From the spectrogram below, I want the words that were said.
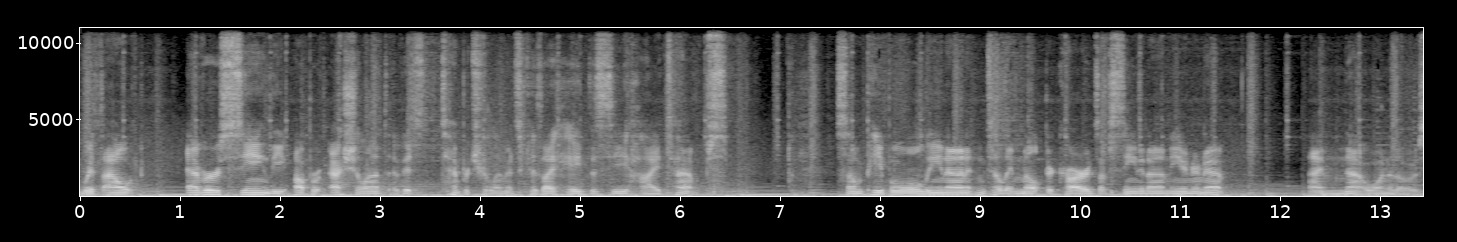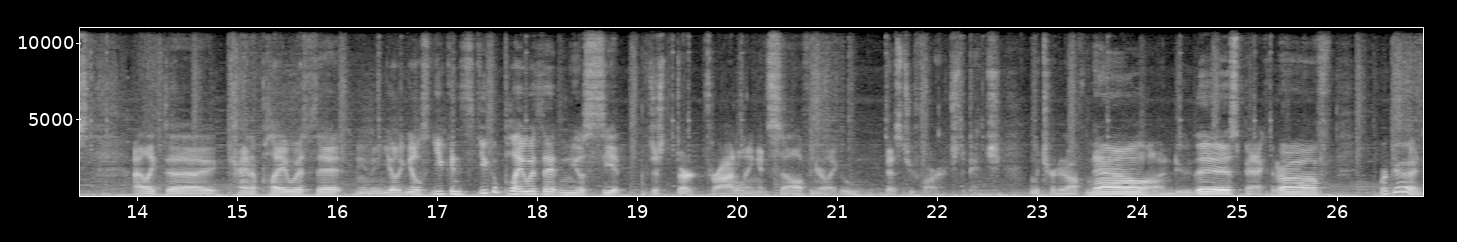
without ever seeing the upper echelon of its temperature limits because I hate to see high temps. Some people will lean on it until they melt their cards. I've seen it on the internet. I'm not one of those. I like to kind of play with it. You know, you'll, you'll you can you can play with it and you'll see it just start throttling itself, and you're like, ooh, that's too far, just a pinch. We turn it off now. Undo this, back it off. We're good.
